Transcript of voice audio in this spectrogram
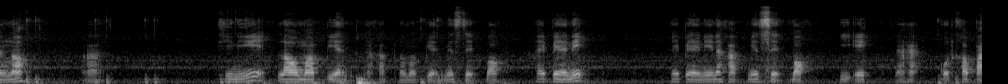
งเนาะอ่าทีนี้เรามาเปลี่ยนนะครับเรามาเปลี่ยน message box ให้เป็นอันนี้ ให้เป็นอันนี้นะครับ message box ex นะฮะกดเข้าไป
